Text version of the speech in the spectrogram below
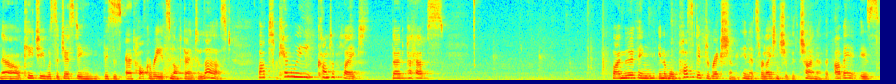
Now, Kiichi was suggesting this is ad hocery, it's not going to last. But can we contemplate that perhaps by moving in a more positive direction in its relationship with China, that Abe is,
